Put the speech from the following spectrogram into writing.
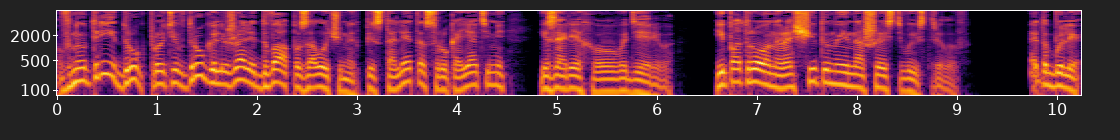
Внутри друг против друга лежали два позолоченных пистолета с рукоятями из орехового дерева и патроны, рассчитанные на шесть выстрелов. Это были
